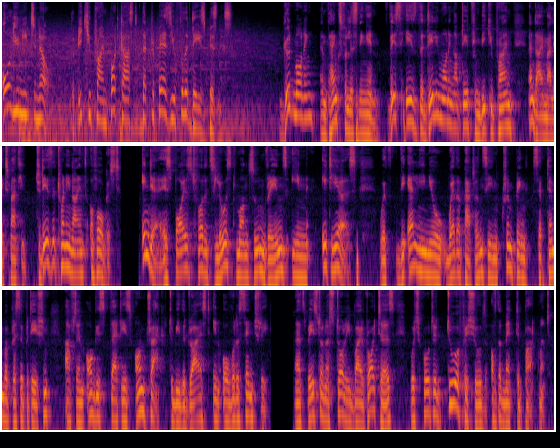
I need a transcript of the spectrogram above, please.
All you need to know, the BQ Prime podcast that prepares you for the day's business. Good morning and thanks for listening in. This is the daily morning update from BQ Prime and I'm Alex Mathew. Today is the 29th of August. India is poised for its lowest monsoon rains in eight years, with the El Nino weather pattern seen crimping September precipitation after an August that is on track to be the driest in over a century. That's based on a story by Reuters, which quoted two officials of the Met Department.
